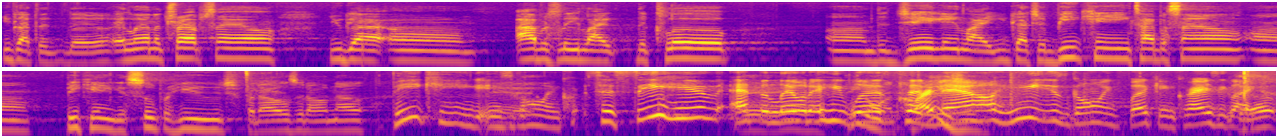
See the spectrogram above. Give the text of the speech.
You got the, the Atlanta trap sound. You got um obviously like the club, um the jigging. Like you got your BeatKing type of sound. Um, BeatKing is super huge for those who don't know. BeatKing is going cra- to see him at the level that he, He was to crazy. now. He is going fucking crazy. Like Yup.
